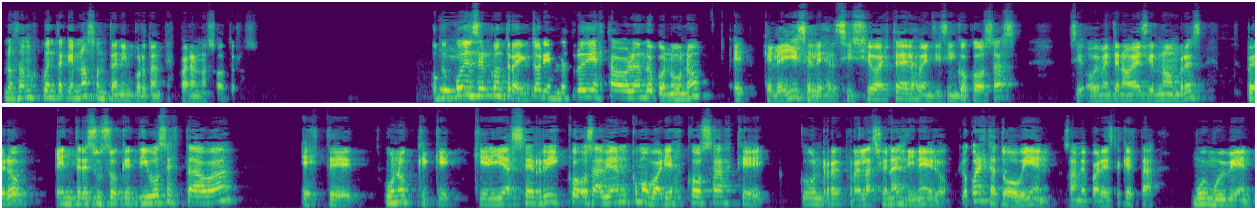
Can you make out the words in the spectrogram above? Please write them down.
nos damos cuenta que no son tan importantes para nosotros. O que pueden ser contradictorias. El otro día estaba hablando con uno eh, que le hice el ejercicio este de las 25 cosas, obviamente no voy a decir nombres, pero entre sus objetivos estaba este, uno que, que quería ser rico, o sea, habían como varias cosas que, con relación al dinero, lo cual está todo bien, o sea, me parece que está muy, muy bien.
